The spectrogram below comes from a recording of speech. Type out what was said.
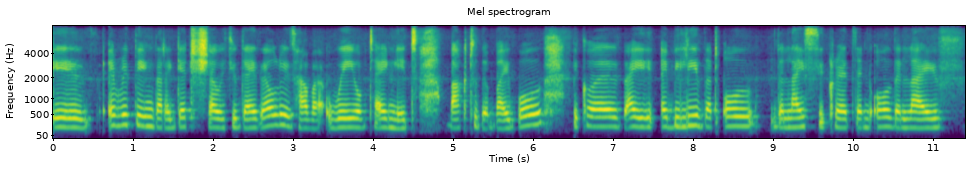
is everything that I get to share with you guys. I always have a way of tying it back to the Bible because I, I believe that all the life secrets and all the life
